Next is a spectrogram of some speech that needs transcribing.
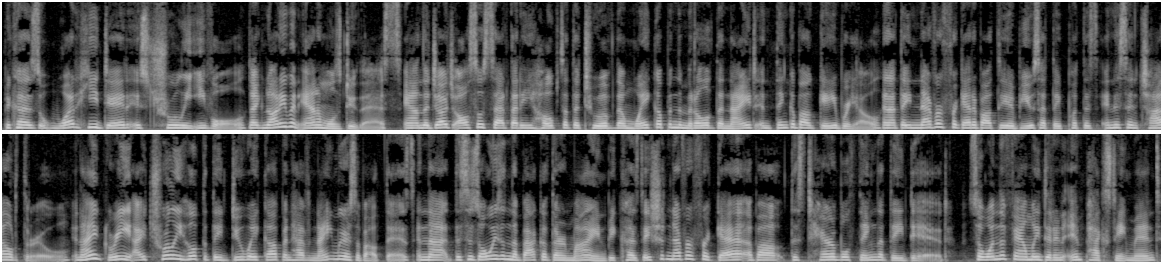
because what he did is truly evil. Like, not even animals do this. And the judge also said that he hopes that the two of them wake up in the middle of the night and think about Gabriel and that they never forget about the abuse that they put this innocent child through. And I agree. I truly hope that they do wake up and have nightmares about this and that this is always in the back of their mind because they should never forget about this terrible thing that they did. So when the family did an impact statement,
